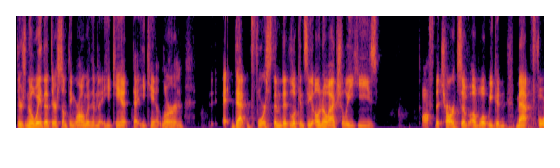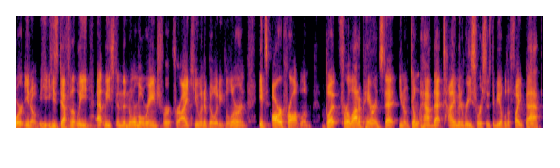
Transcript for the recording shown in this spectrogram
There's no way that there's something wrong with him that he can't, that he can't learn. Eh, that forced them to look and see, oh no, actually he's off the charts of, of what we could map for you know he, he's definitely at least in the normal range for for iq and ability to learn. It's our problem. But for a lot of parents that you know don't have that time and resources to be able to fight back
